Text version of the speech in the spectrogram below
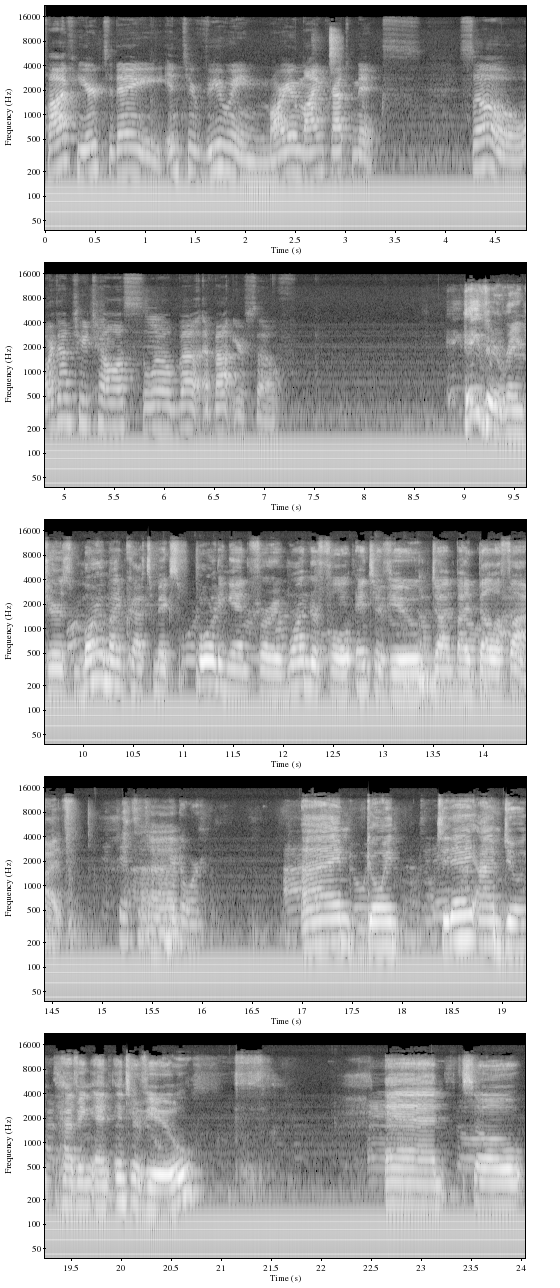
Five here today interviewing Mario Minecraft Mix. So, why don't you tell us a little bit about yourself? Hey there, Rangers! Mario Minecraft Mix boarding in for a wonderful interview done by Bela5. It's on your door. I'm going today. I'm doing having an interview, and so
